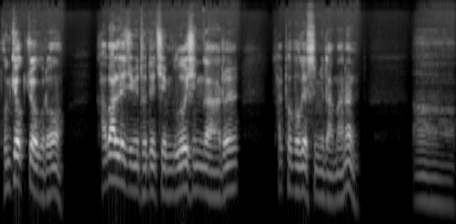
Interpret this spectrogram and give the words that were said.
본격적으로 카발리즘이 도대체 무엇인가를 살펴보겠습니다만은 어,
